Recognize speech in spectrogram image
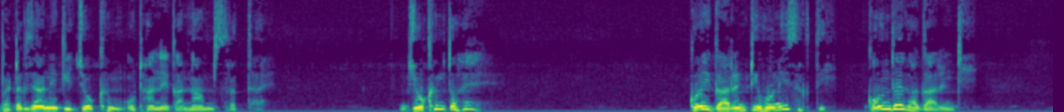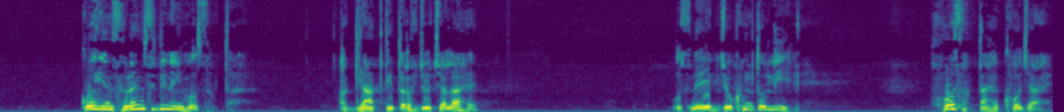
भटक जाने की जोखिम उठाने का नाम श्रद्धा है। जोखिम तो है। कोई गारंटी हो नहीं सकती। कौन देगा गारंटी? कोई इंश्योरेंस भी नहीं हो सकता। अज्ञात की तरफ़ जो चला है, उसने एक जोखिम तो ली है। हो सकता है खो जाए,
